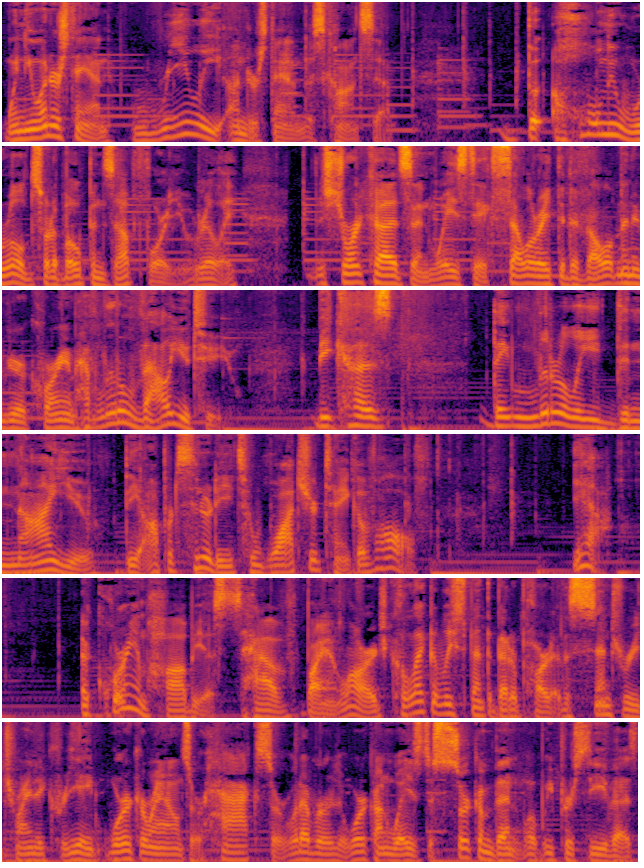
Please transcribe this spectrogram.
When you understand, really understand this concept, a whole new world sort of opens up for you, really. The shortcuts and ways to accelerate the development of your aquarium have little value to you because they literally deny you the opportunity to watch your tank evolve. Yeah. Aquarium hobbyists have, by and large, collectively spent the better part of a century trying to create workarounds or hacks or whatever to work on ways to circumvent what we perceive as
